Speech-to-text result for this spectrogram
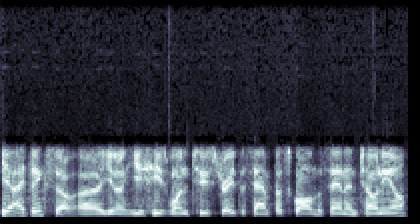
Yeah, I think so. Uh, you know, he, he's won two straight, the San Pasqual and the San Antonio.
